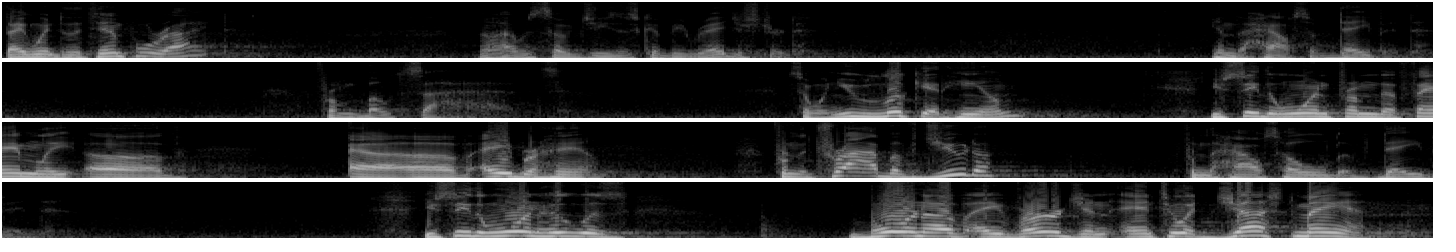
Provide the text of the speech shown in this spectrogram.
they went to the temple, right? No, that was so Jesus could be registered in the house of David from both sides. So when you look at him, you see the one from the family of, uh, of Abraham from the tribe of Judah, from the household of David. You see, the one who was born of a virgin and to a just man.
